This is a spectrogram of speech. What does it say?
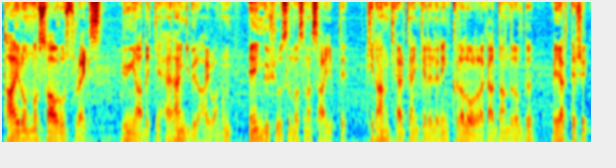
Tyrannosaurus rex, dünyadaki herhangi bir hayvanın en güçlü ısırmasına sahipti. Tiran kertenkelelerin kralı olarak adlandırıldı ve yaklaşık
